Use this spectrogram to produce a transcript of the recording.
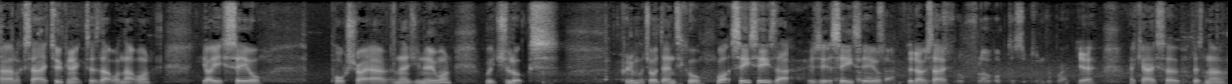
Uh, like I say, two connectors, that one, that one. You got your seal, pull straight out, and there's your new one, which looks pretty much identical. What CC is that? Is it a CC or they don't say? It'll float up to 600 brake. Yeah. Okay, so there's no.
